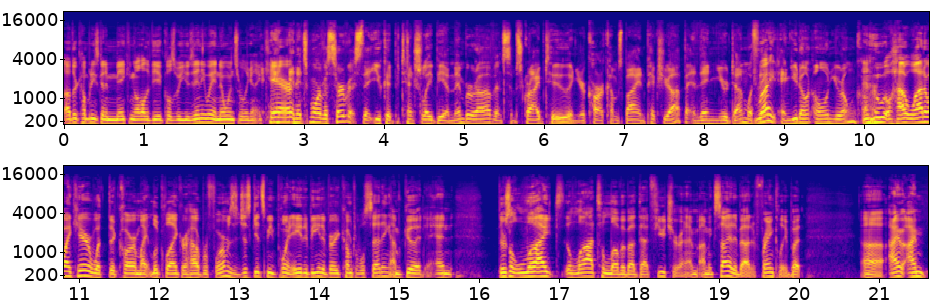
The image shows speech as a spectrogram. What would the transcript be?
other company is going to be making all the vehicles we use anyway, and no one's really going to care. And it's more of a service that you could potentially be a member of and subscribe to, and your car comes by and picks you up, and then you're done with Right. it, and you don't own your own car. And who? How? Why do I care what the car might look like or how it performs? It just gets me point A to B in a very comfortable setting. I'm good. And there's a lot, a lot to love about that future, and I'm, I'm excited about it, frankly. But uh, I, I'm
